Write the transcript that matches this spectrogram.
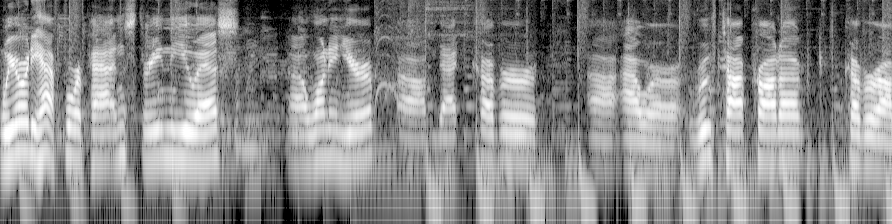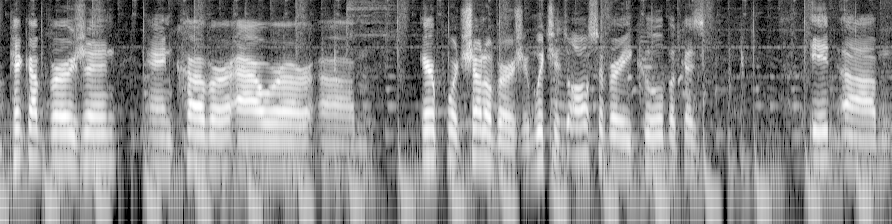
We already have four patents, three in the U.S., uh, one in Europe, uh, that cover uh, our rooftop product, cover our pickup version, and cover our um, airport shuttle version, which is also very cool because it um,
